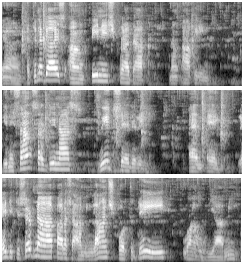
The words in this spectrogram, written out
Yan. Ito na guys ang finished product ng aking ginisang sardinas with celery and egg. Ready to serve na para sa aming lunch for today. Wow, yummy.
